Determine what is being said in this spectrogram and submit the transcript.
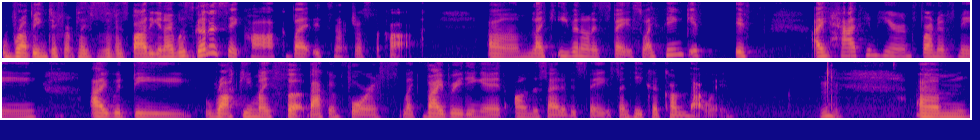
rubbing different places of his body. And I was going to say cock, but it's not just the cock, um, like even on his face. So I think if, if I had him here in front of me, I would be rocking my foot back and forth, like vibrating it on the side of his face, and he could come that way. Mm. Um,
